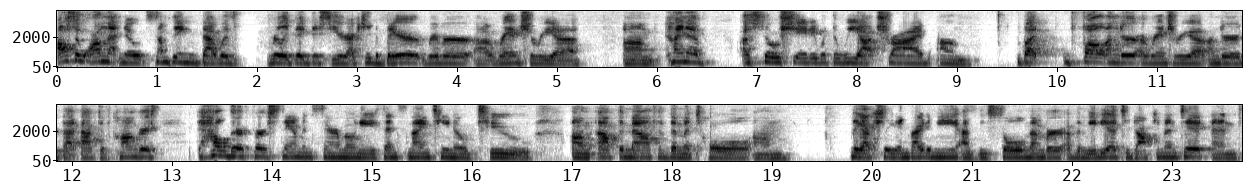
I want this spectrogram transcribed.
also, on that note, something that was really big this year, actually, the Bear River uh, Rancheria um, kind of associated with the Wiyot tribe, um, but fall under a rancheria under that act of Congress, held their first salmon ceremony since 1902 um, out the mouth of the Mattole. Um, they actually invited me as the sole member of the media to document it, and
